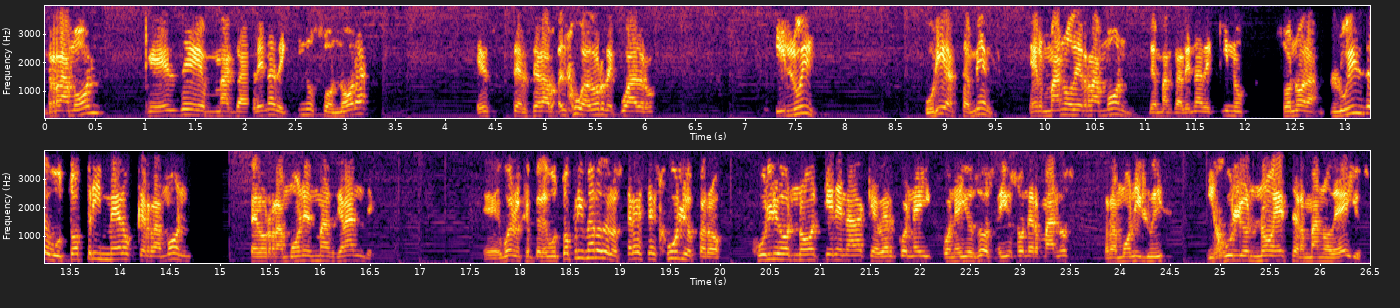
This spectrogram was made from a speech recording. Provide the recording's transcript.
Ramón, que es de Magdalena de Quino, Sonora, es tercera, es jugador de cuadro. Y Luis Urias también, hermano de Ramón, de Magdalena de Quino, Sonora. Luis debutó primero que Ramón, pero Ramón es más grande. Eh, bueno, el que debutó primero de los tres es Julio, pero Julio no tiene nada que ver con, con ellos dos. Ellos son hermanos, Ramón y Luis, y Julio no es hermano de ellos.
